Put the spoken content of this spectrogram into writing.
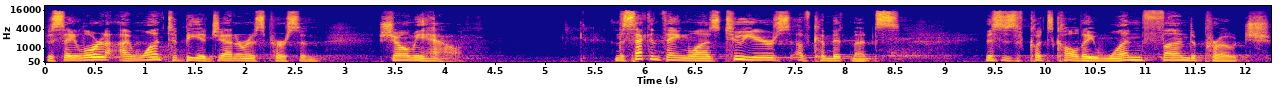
To say, Lord, I want to be a generous person. Show me how. And the second thing was two years of commitments. This is what's called a one fund approach.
